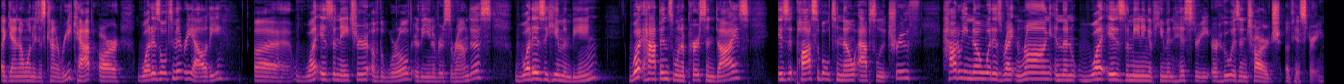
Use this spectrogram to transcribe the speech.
again, I want to just kind of recap are what is ultimate reality? Uh, what is the nature of the world or the universe around us? What is a human being? What happens when a person dies? Is it possible to know absolute truth? How do we know what is right and wrong? And then what is the meaning of human history or who is in charge of history?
